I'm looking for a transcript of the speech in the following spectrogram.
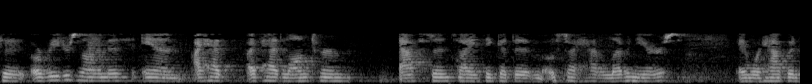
to Overeaters Anonymous, and I had I've had long term abstinence. I think at the most I had 11 years. And what happened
